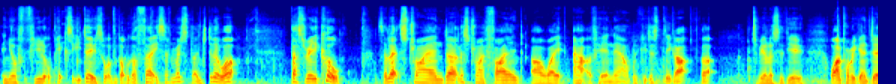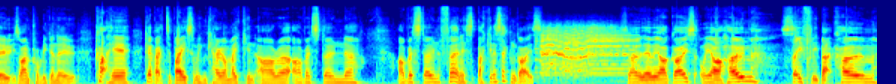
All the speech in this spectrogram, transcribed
in your few little picks that you do. So what have we got? We've got 37 redstone. Do you know what? That's really cool. So let's try and uh, let's try and find our way out of here now. We could just dig up, but to be honest with you. What I'm probably going to do is I'm probably going to cut here, get back to base, and we can carry on making our uh, our redstone uh, our redstone furnace. Back in a second, guys. So there we are, guys. We are home, safely back home.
